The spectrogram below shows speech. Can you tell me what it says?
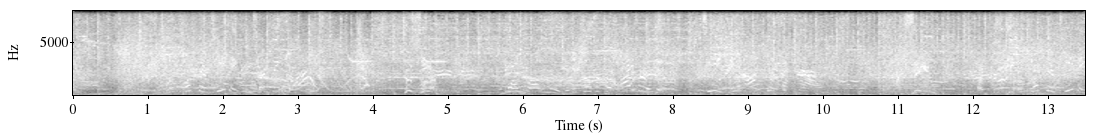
Hope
